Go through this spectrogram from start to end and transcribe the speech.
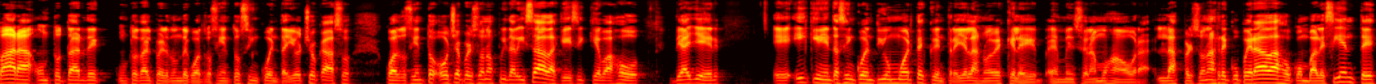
para un total de un total, perdón, de 458 casos, 408 personas hospitalizadas, que dice que bajó de ayer. Eh, y 551 muertes, que entre ellas las nueve que les eh, mencionamos ahora. Las personas recuperadas o convalecientes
